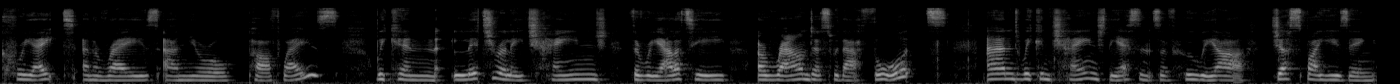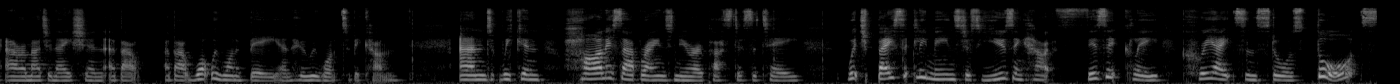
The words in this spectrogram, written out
create and erase our neural pathways. We can literally change the reality around us with our thoughts, and we can change the essence of who we are just by using our imagination about, about what we want to be and who we want to become. And we can harness our brain's neuroplasticity, which basically means just using how it physically creates and stores thoughts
